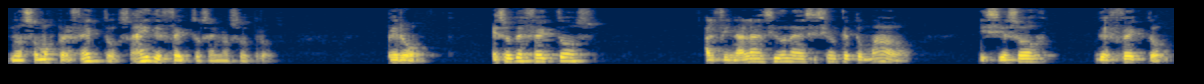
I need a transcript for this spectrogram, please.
no somos perfectos, hay defectos en nosotros, pero esos defectos al final han sido una decisión que he tomado y si esos defectos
